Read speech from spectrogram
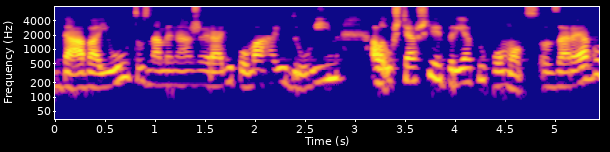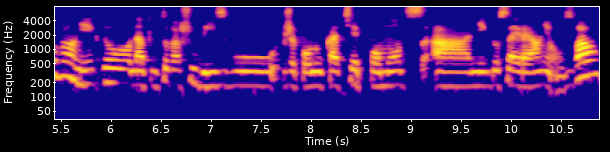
dávajú, to znamená, že radi pomáhajú druhým, ale už ťažšie je prijať tú pomoc. Zareagoval niekto na túto vašu výzvu, že ponúkate pomoc a niekto sa aj reálne ozval?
